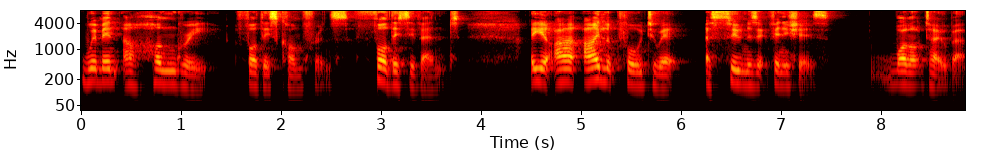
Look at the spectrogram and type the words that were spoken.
Women are hungry for this conference, for this event you know, I, I look forward to it as soon as it finishes, one October,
